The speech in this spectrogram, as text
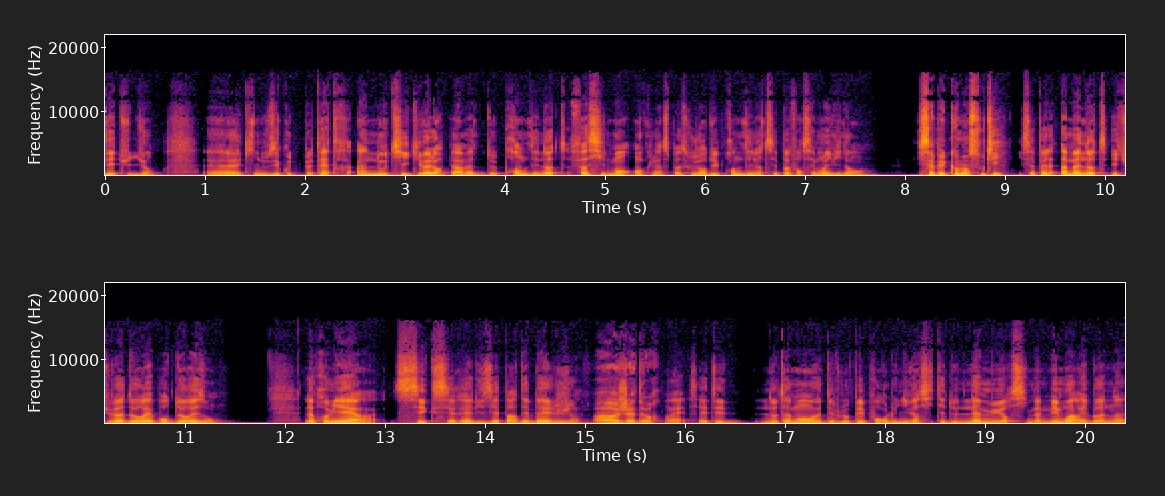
étudiants euh, qui nous écoutent peut-être, un outil qui va leur permettre de prendre des notes facilement en classe. Parce qu'aujourd'hui prendre des notes c'est pas forcément évident. Il s'appelle comment cet outil? Il s'appelle Amanote et tu vas adorer pour deux raisons. La première, c'est que c'est réalisé par des Belges. Ah, j'adore. Ouais, ça a été notamment euh, développé pour l'université de Namur, si ma mémoire est bonne.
